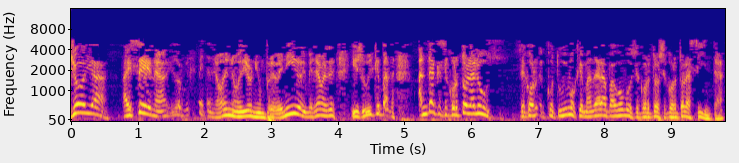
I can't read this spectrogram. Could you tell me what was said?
Joya, a escena. Y digo, no me dieron ni un prevenido y me llaman y subí, ¿qué pasa? Anda que se cortó la luz. Se cor- tuvimos que mandar a Pagón porque se cortó, se cortó la cinta.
